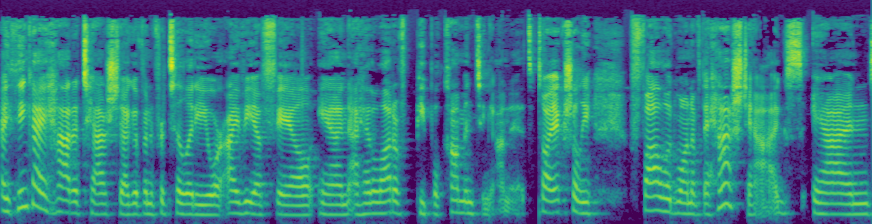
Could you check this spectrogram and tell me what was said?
I think I had a hashtag of infertility or IVF fail, and I had a lot of people commenting on it. So I actually followed one of the hashtags, and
